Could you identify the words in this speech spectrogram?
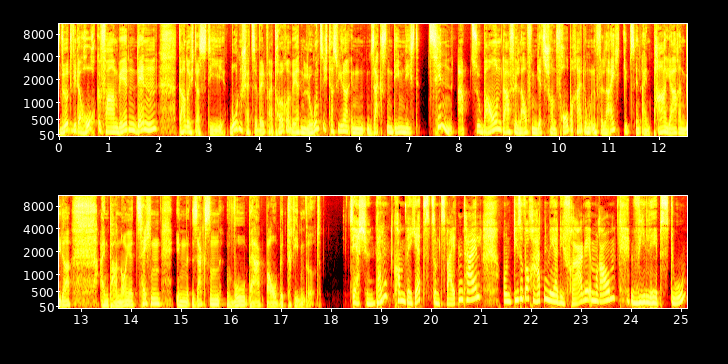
wird wieder hochgefahren werden, denn dadurch, dass die Bodenschätze weltweit teurer werden, lohnt sich das wieder in Sachsen demnächst Zinn abzubauen. Dafür laufen jetzt schon Vorbereitungen und vielleicht gibt's in ein paar Jahren wieder ein paar neue Zechen in Sachsen, wo Bergbau betrieben wird. Sehr schön. Dann kommen wir jetzt zum zweiten Teil. Und diese Woche hatten wir ja die Frage im Raum, wie lebst du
